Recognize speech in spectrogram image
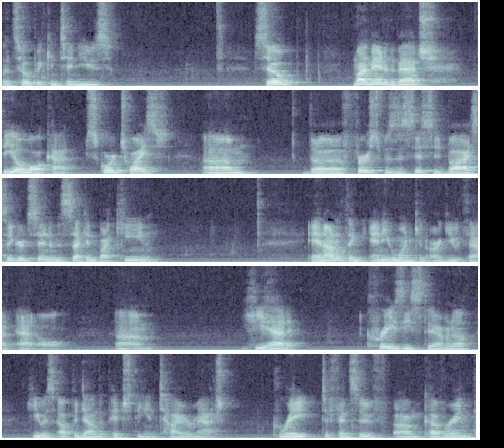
let's hope it continues. So my man of the match, Theo Walcott, scored twice. Um, the first was assisted by Sigurdsson, and the second by Keane. And I don't think anyone can argue with that at all. Um, he had crazy stamina. He was up and down the pitch the entire match. Great defensive um, covering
